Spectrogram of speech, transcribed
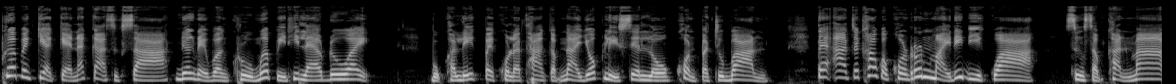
เพื่อเป็นเกียรติแก่นักการศึกษาเนื่องในวันครูเมื่อปีที่แล้วด้วย บุคลิกไปคนละทางกับนายกหลี่เซียนหลงคนปัจจุบัน แต่อาจจะเข้ากับคนรุ่นใหม่ได้ดีกว่า ซึ่งสำคัญมาก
